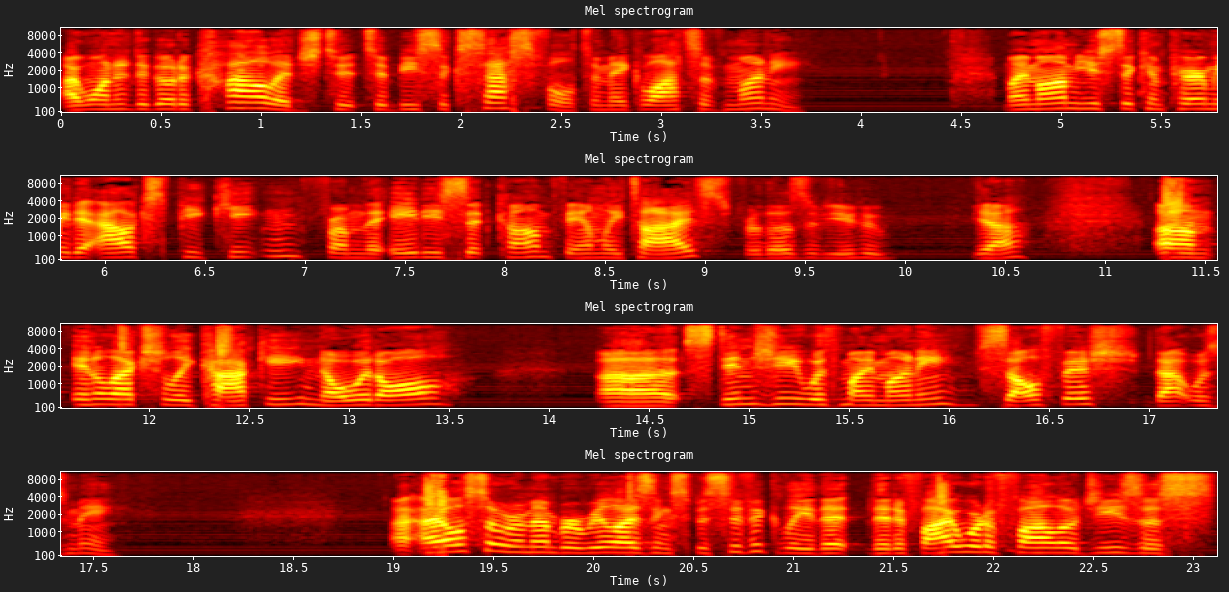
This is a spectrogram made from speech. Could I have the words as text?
I wanted to go to college to, to be successful, to make lots of money. My mom used to compare me to Alex P. Keaton from the 80s sitcom Family Ties, for those of you who, yeah. Um, intellectually cocky, know it all, uh, stingy with my money, selfish. That was me. I, I also remember realizing specifically that, that if I were to follow Jesus,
